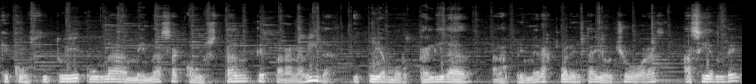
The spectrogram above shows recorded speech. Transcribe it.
que constituye una amenaza constante para la vida y cuya mortalidad a las primeras 48 horas asciende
